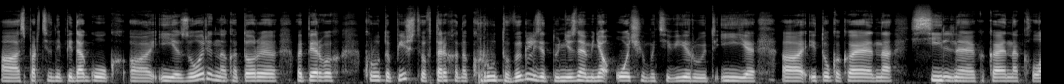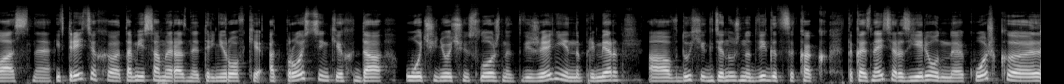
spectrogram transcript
а, спортивный педагог а, Ия Зорина, которая, во-первых, круто пишет, во-вторых, она круто выглядит, ну, не знаю, меня очень мотивирует и, а, и то, какая она сильная, какая она классная. И в-третьих, там есть самые разные тренировки от простеньких до очень-очень сложных движений, например, в духе, где нужно двигаться как такая, знаете, разъяренная кошка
